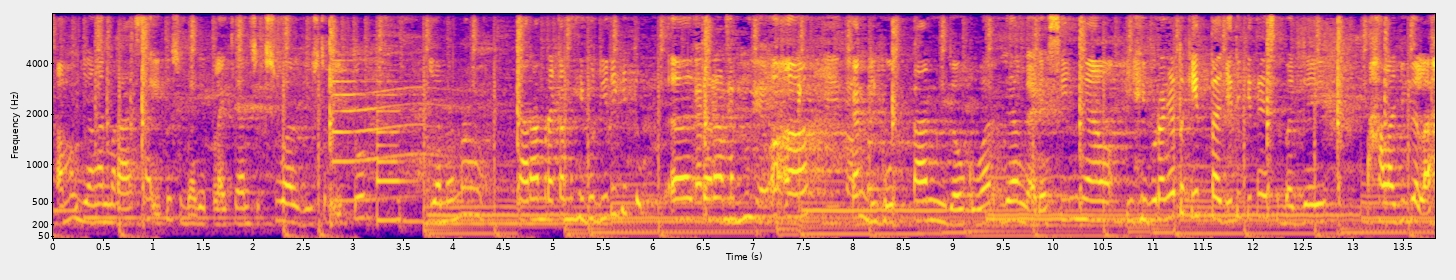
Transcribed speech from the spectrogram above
Kamu jangan merasa itu sebagai pelecehan seksual. Justru itu ya memang cara mereka menghibur diri gitu eh, cara Karena jenuh men- ya, oh. di kan di hutan jauh keluarga nggak ada sinyal. Ya hiburannya tuh kita jadi kita ya sebagai pahala juga lah.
